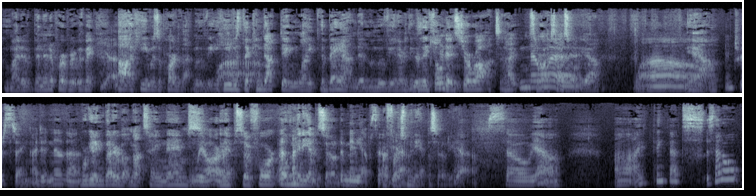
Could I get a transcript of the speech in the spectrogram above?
who might have been inappropriate with me. Yes. Uh, he was a part of that movie. Wow. He was the conducting like the band in the movie and everything because they filmed it at. Sto-Rox at high, No Sto-Rox High. School. Yeah. Wow. Yeah. Interesting. I didn't know that. We're getting better about not saying names. We are. In episode four. Well, the mini episode. the mini episode. Our first yeah. mini episode, yeah. Yeah. So yeah, uh, I think that's is that all.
